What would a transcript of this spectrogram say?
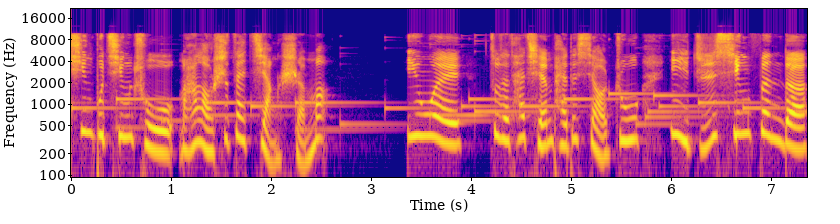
听不清楚马老师在讲什么，因为坐在他前排的小猪一直兴奋地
